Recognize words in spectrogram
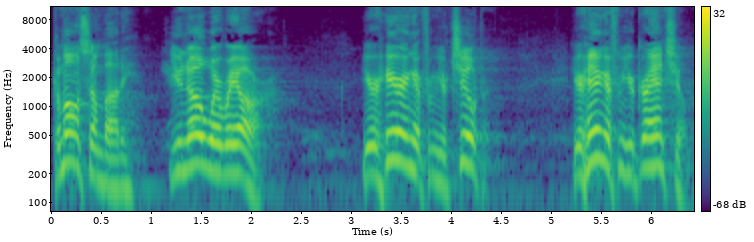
Come on, somebody. You know where we are. You're hearing it from your children, you're hearing it from your grandchildren.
